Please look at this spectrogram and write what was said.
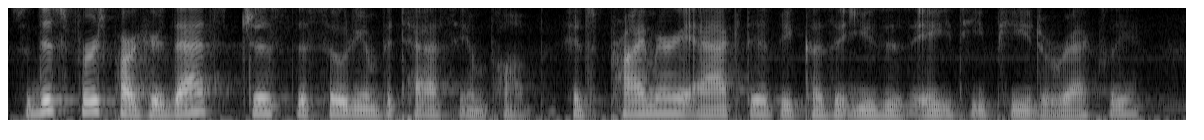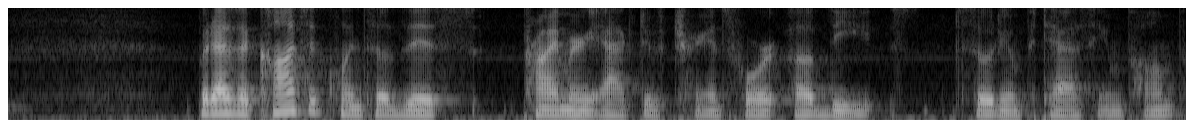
So this first part here, that's just the sodium potassium pump. It's primary active because it uses ATP directly. But as a consequence of this primary active transport of the sodium potassium pump,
